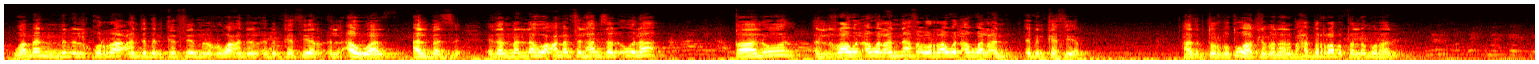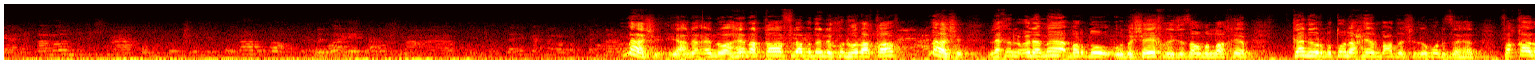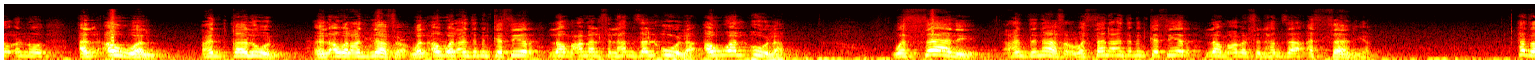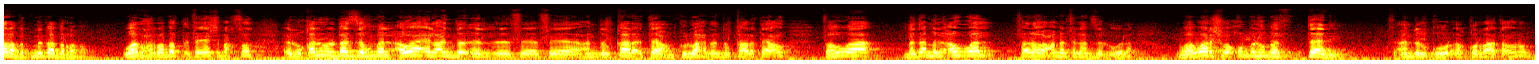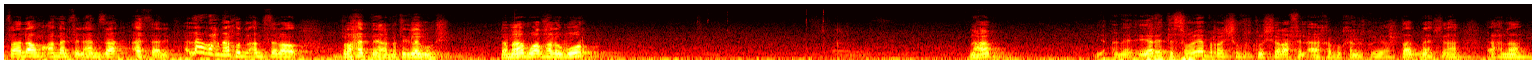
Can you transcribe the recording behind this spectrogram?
ومن من القراء عند ابن كثير من الرواة عند ابن كثير الأول البزة إذا من له عمل في الهمزة الأولى؟ قالون. الراوي الأول عند نافع والراوي الأول عند ابن كثير. هذا بتربطوها كمان. أنا بحب الربط الأمور هذه. ماشي. يعني إنه هنا قاف لابد أن يكون هنا قاف. ماشي. لكن العلماء برضو ومشايخنا جزاهم الله خير كانوا يربطون أحيانا بعض الأمور زي هذا. فقالوا إنه الأول عند قالون الأول عند نافع والأول عند ابن كثير لهم عمل في الهمزة الأولى أول أولى. والثاني عند نافع والثاني عند ابن كثير لهم عمل في الهمزة الثانية. هذا ربط من باب الربط. واضح الربط في إيش بقصد إنه قانون البزة هم الأوائل عند في, في عند القارئ تاعه كل واحد عند القارئ تاعه. فهو ما دام الأول فله عمل في الهمزة الأولى. وورش وقنبل هم الثاني. عند القراء تاعهم فلهم عمل في الهمزة الثانية لا راح ناخذ الأمثلة براحتنا يعني ما تقلقوش. تمام؟ واضحة الأمور؟ نعم؟ يعني يا ريت تسويها برا نشوف لكم الشرح في الآخر بنخلي لكم إياها. طيب ماشي ها. إحنا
